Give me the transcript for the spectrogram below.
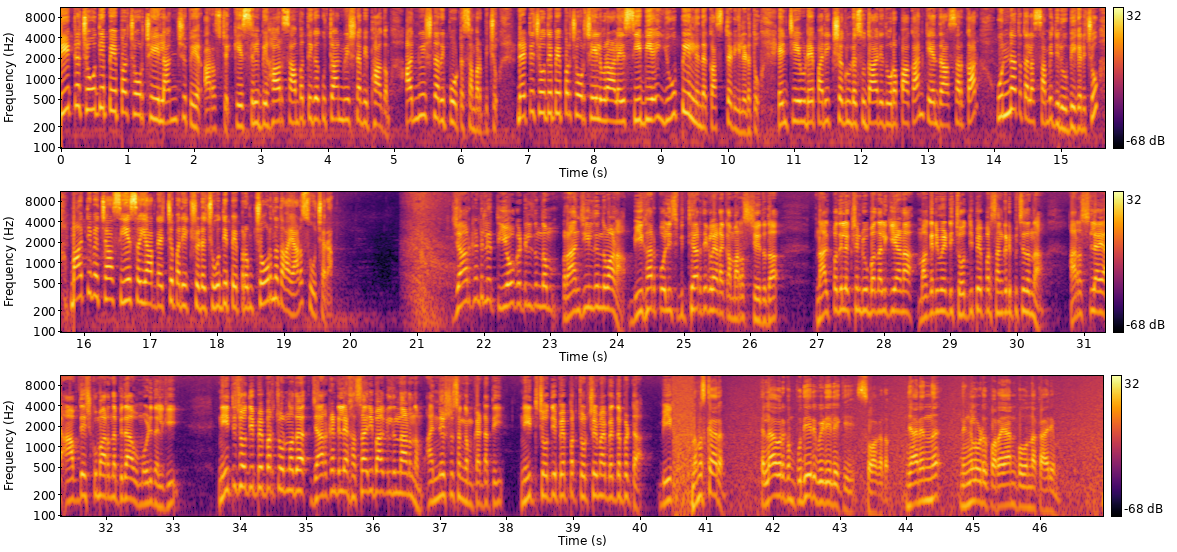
NEET ചോദ്യപേപ്പർ ചോർച്ചയിൽ അഞ്ചു പേർ അറസ്റ്റിൽ. കേസിൽ ബീഹാർ സാമ്പത്തിക കുറ്റാന്വേഷണ വിഭാഗം അന്വേഷണ റിപ്പോർട്ട് സമർപ്പിച്ചു. നെറ്റ് ചോദ്യപേപ്പർ ചോർച്ചയിൽ ഒരാളെ സിബിഐ യു പിയിൽ നിന്ന് കസ്റ്റഡിയിലെടുത്തു. എൻ ടി എയുടെ പരീക്ഷകളുടെ സുതാര്യത ഉറപ്പാക്കാൻ കേന്ദ്ര സർക്കാർ ഉന്നതതല സമിതി രൂപീകരിച്ചു. മാറ്റിവെച്ച C S I R NET പരീക്ഷയുടെ ചോദ്യപേപ്പറും ചോർന്നതായാണ് സൂചന. ജാർഖണ്ഡിലെ തിയോഗഡിൽ നിന്നും റാഞ്ചിയിൽ നിന്നുമാണ് ബീഹാർ പോലീസ് വിദ്യാർത്ഥികളെ അടക്കം അറസ്റ്റ് ചെയ്തത്. നാൽപ്പത് ലക്ഷം രൂപ നൽകിയാണ് മകനു വേണ്ടി ചോദ്യപേപ്പർ സംഘടിപ്പിച്ചതെന്ന് അറസ്റ്റിലായ ആവ്ദേശ് കുമാർ എന്ന പിതാവ് മൊഴി നൽകി. നീറ്റ് ചോദ്യപേപ്പർ ചോർന്നത് ജാർഖണ്ഡിലെ ഹസാരിബാഗിൽ നിന്നാണെന്നും അന്വേഷണ സംഘം കണ്ടെത്തി. നീറ്റ് ചോദ്യപേപ്പർ ചോർച്ചയുമായി ബന്ധപ്പെട്ട ബീഹാർ നമസ്കാരം. എല്ലാവർക്കും പുതിയൊരു വീഡിയോയിലേക്ക് സ്വാഗതം. ഞാനിന്ന് നിങ്ങളോട് പറയാൻ പോകുന്ന കാര്യം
